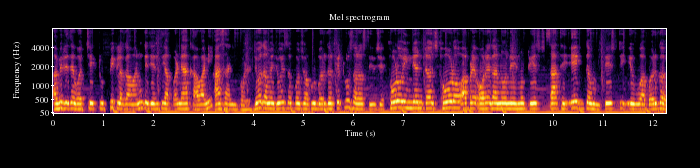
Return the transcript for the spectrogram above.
આવી રીતે વચ્ચે એક ટૂથપીક લગાવવાનું કે જેનાથી આપણને આ ખાવાની આસાની પડે. જો તમે જોઈ શકો છો આપણું બર્ગર કેટલું સરસ થયું છે. થોડો ઇન્ડિયન ટચ થોડો આપણે ઓરેગાનો ને એનો ટેસ્ટ સાથે એકદમ ટેસ્ટી એવું આ બર્ગર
